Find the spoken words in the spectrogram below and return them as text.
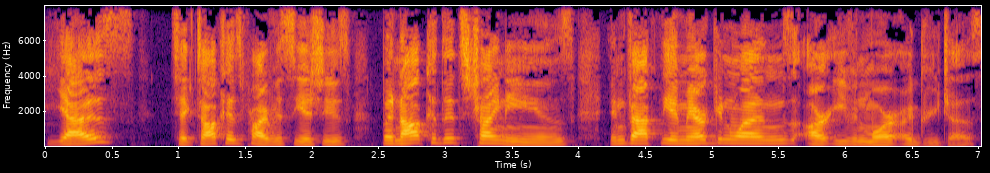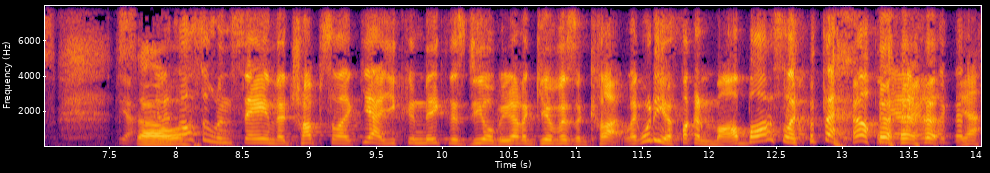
yes TikTok has privacy issues, but not because it's Chinese. In fact, the American ones are even more egregious. Yeah. So and it's also insane that Trump's like, yeah, you can make this deal, but you got to give us a cut. Like, what are you, a fucking mob boss? Like, what the hell? Yeah, like, yeah.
